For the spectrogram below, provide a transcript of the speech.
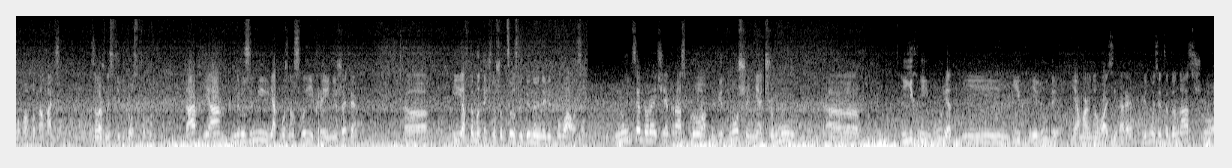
мову або тагальську, в залежності від острову. Так я не розумію, як можна в своїй країні жити. Е, і автоматично, щоб цього з людиною не відбувалося. Ну і це, до речі, якраз про відношення, чому е, і їхній уряд, і їхні люди, я маю на увазі РФ, відносяться до нас, що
